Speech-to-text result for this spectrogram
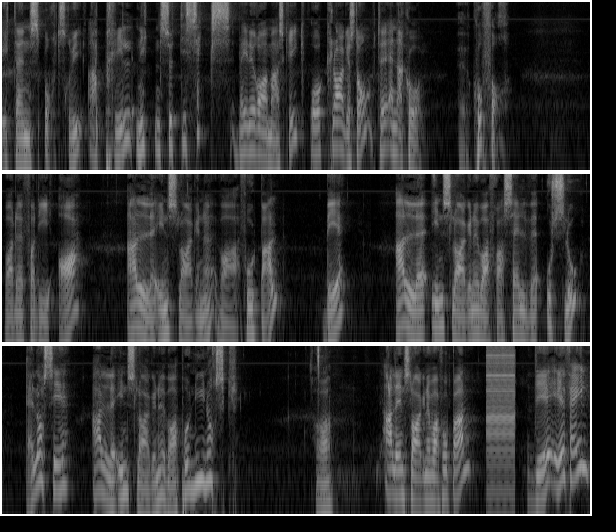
Etter en sportsrevy april 1976 ble det ramaskrik og klagestorm til NRK. Eh, Hvorfor? Var det fordi A. Alle innslagene var fotball. B. Alle innslagene var fra selve Oslo. Eller C. Alle innslagene var på nynorsk. Ja. Alle innslagene var fotball. Det er feil.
